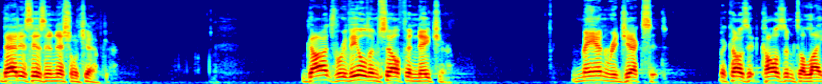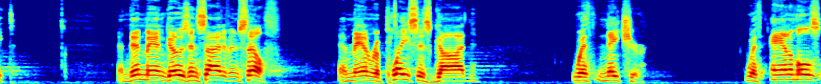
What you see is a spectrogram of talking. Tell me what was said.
that is his initial chapter. God's revealed himself in nature. Man rejects it because it calls him to light. And then man goes inside of himself and man replaces God with nature, with animals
